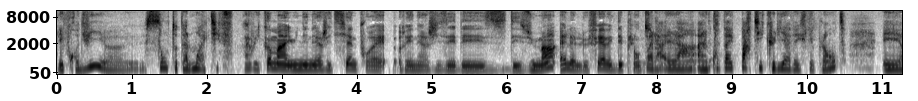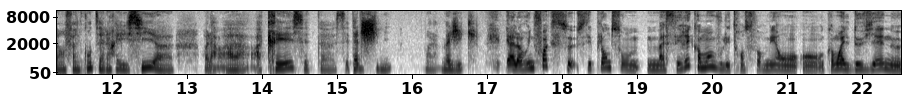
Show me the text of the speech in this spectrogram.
les produits euh, sont totalement actifs. Ah oui, comme une énergéticienne pourrait réénergiser des, des, humains, elle, elle le fait avec des plantes. Voilà, elle a un contact particulier avec les plantes, et en fin de compte, elle réussit euh, voilà, à, créer cette, euh, cette alchimie voilà, magique. Et alors, une fois que ces plantes sont macérées, comment vous les transformez en, comment elles deviennent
